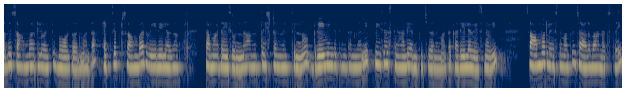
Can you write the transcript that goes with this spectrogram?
అదే సాంబార్లో అయితే బాగుంటుంది అనమాట ఎక్సెప్ట్ సాంబార్ వేరేలాగా టమాటా వేసి ఉన్న అంత ఇష్టంగా అయితే తిన్ను. గ్రేవీ అయితే తింటాను కానీ పీసెస్ తినాలి అనిపించదు అనమాట కర్రీలో వేసినవి. సాంబార్లో వేస్తే మాత్రం చాలా బాగా నచ్చుతాయి.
